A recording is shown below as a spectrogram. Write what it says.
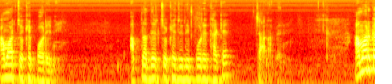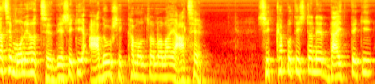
আমার চোখে পড়েনি। আপনাদের চোখে যদি পড়ে থাকে, জানাবেন। আমার কাছে মনে হচ্ছে, দেশে কি আদৌ শিক্ষা মন্ত্রণালয় আছে? শিক্ষা প্রতিষ্ঠানের দায়িত্বে কি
